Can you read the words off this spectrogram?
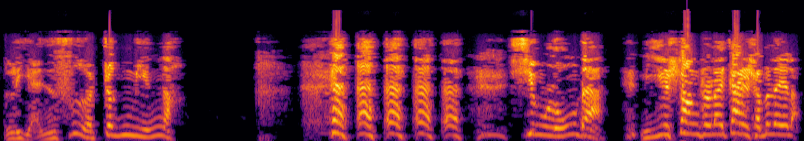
脸色狰狞啊！哈哈哈哈哈！姓龙的，你上这来干什么来了？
